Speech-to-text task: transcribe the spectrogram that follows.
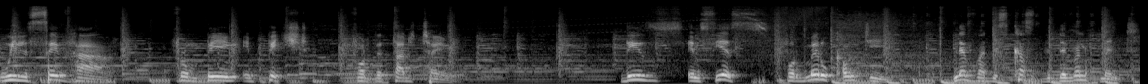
will save her from being impeached for the third time. These mcs for meru county never discussed the development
